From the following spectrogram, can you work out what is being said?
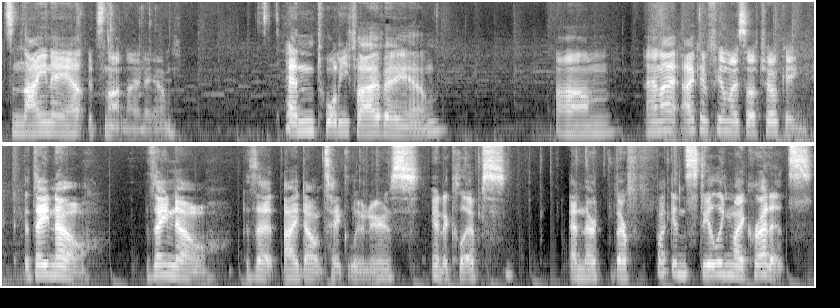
It's 9 a.m. It's not 9 a.m. It's 10.25 a.m. Um, and I, I can feel myself choking. They know. They know that I don't take lunars in Eclipse. And they're they're fucking stealing my credits.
